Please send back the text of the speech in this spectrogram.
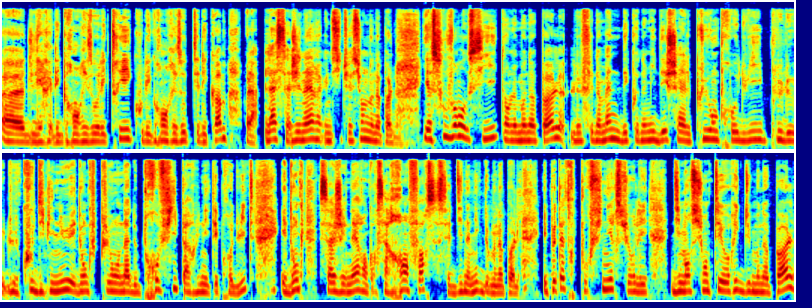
euh, les, les, grands réseaux électriques ou les grands réseaux de télécom. Voilà, là, ça génère une situation de monopole. Il y a souvent aussi dans le monopole le phénomène d'économie d'échelle. Plus on produit, plus le, le coût diminue et donc plus on a de profit par unité produite. Et donc ça génère encore, ça renforce cette dynamique de monopole. Et peut-être pour finir sur les dimensions théoriques du monopole,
